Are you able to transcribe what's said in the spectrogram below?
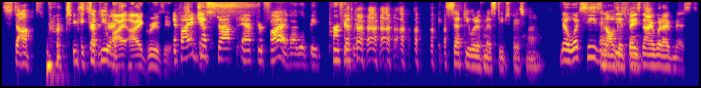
stopped watching Star Except you- Trek. I, I agree with you. If I had just stopped after five, I would be perfectly. Except you would have missed Deep Space Nine. no, what season And of all Deep Space things. Nine would I've missed?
